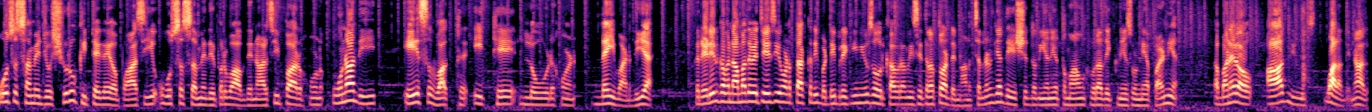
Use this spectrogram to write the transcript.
ਉਸ ਸਮੇਂ ਜੋ ਸ਼ੁਰੂ ਕੀਤੇ ਗਏ ਉਪਾਅ ਸੀ, ਉਸ ਸਮੇਂ ਦੇ ਪ੍ਰਭਾਵ ਦੇ ਨਾਲ ਸੀ। ਪਰ ਹੁਣ ਉਹਨਾਂ ਦੀ ਇਸ ਵਕਤ ਇੱਥੇ ਲੋੜ ਹੁਣ ਨਹੀਂ ਬਣਦੀ ਹੈ। ਕੈਨੇਡੀਅਨ ਖਬਰਨਾਮਾ ਦੇ ਵਿੱਚ ਇਹ ਸੀ ਹੁਣ ਤੱਕ ਦੀ ਵੱਡੀ ਬ੍ਰੇਕਿੰਗ ਨਿਊਜ਼ ਹੋਰ ਖਬਰਾਂ ਵੀ ਇਸੇ ਤਰ੍ਹਾਂ ਤੁਹਾਡੇ ਨਾਲ ਚੱਲਣਗੀਆਂ ਦੇਸ਼ ਦੁਨੀਆ ਦੀਆਂ तमाम ਖਬਰਾਂ ਦੇਖਣੀਆਂ ਸੁਣਨੀਆਂ ਪੜ੍ਹਨੀਆਂ ਤਾਂ ਬਣੇ ਰਹੋ ਆਜ ਨਿਊਜ਼ ਵਾਲਾ ਦੇ ਨਾਲ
